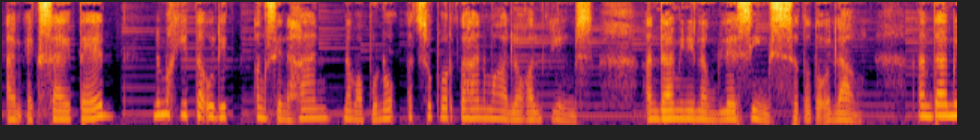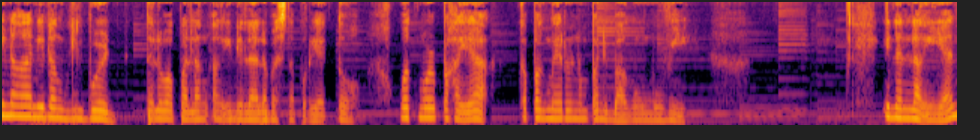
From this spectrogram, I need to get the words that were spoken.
I'm excited na makita ulit ang sinahan na mapuno at suportahan ng mga local films. Ang dami nilang blessings sa totoo lang. Ang dami na nga nilang billboard, dalawa pa lang ang inilalabas na proyekto. What more pa kaya kapag meron ng panibagong movie? Ilan lang iyan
